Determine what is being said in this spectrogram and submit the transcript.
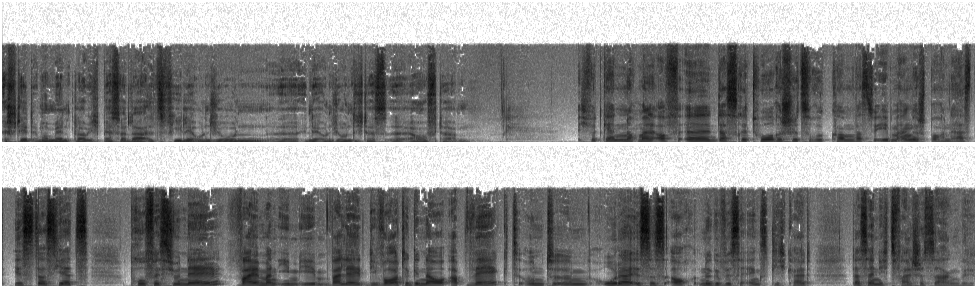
es steht im Moment, glaube ich, besser da, als viele Union, äh, in der Union sich das äh, erhofft haben. Ich würde gerne nochmal auf äh, das Rhetorische zurückkommen, was du eben angesprochen hast. Ist das jetzt professionell, weil man ihm eben, weil er die Worte genau abwägt und ähm, oder ist es auch eine gewisse Ängstlichkeit, dass er nichts Falsches sagen will?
